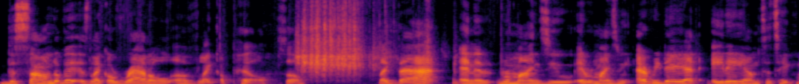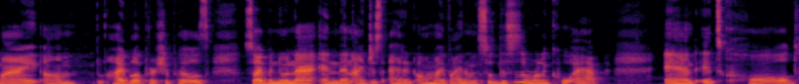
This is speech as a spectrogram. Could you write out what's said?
the sound of it is like a rattle of like a pill. So like that. And it reminds you, it reminds me every day at 8 a.m. to take my um, high blood pressure pills. So I've been doing that. And then I just added all my vitamins. So this is a really cool app. And it's called,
